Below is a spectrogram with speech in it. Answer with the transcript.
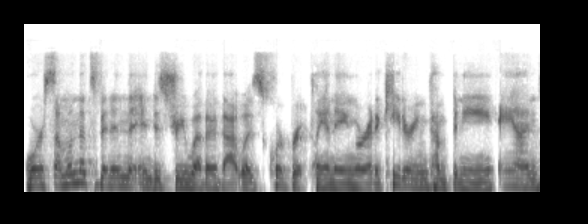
Or someone that's been in the industry, whether that was corporate planning or at a catering company, and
